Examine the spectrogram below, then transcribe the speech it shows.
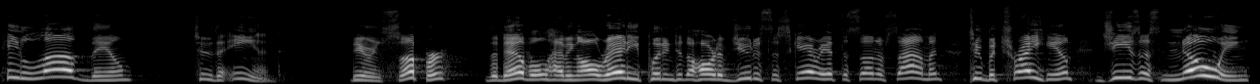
he loved them to the end. During supper, the devil, having already put into the heart of Judas Iscariot, the son of Simon, to betray him, Jesus, knowing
